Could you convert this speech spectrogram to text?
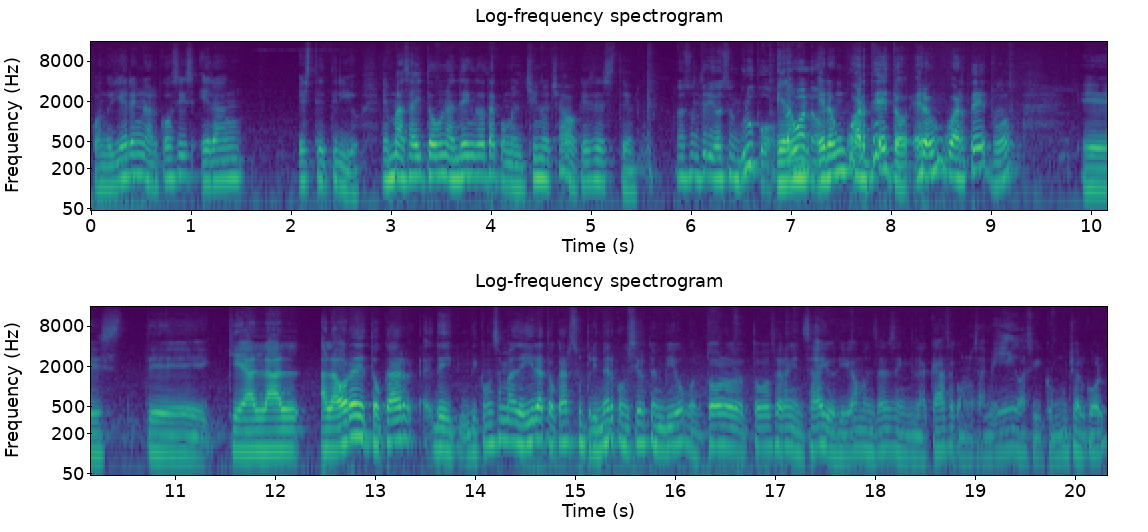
Cuando ya eran narcosis eran este trío. Es más, hay toda una anécdota con el chino Chao, que es este. No es un trío, es un grupo. Era, un, peruano. era un cuarteto, era un cuarteto. Este, que a la, a la hora de tocar, de, de- ¿cómo se llama? De ir a tocar su primer concierto en vivo, con todo, todos eran ensayos, digamos, ensayos en la casa con los amigos y con mucho alcohol.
